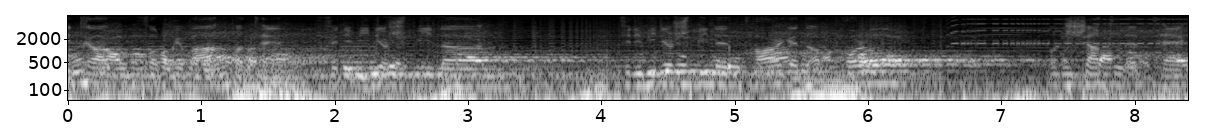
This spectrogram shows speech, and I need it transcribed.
Eintragung von Privatpatenten für die Videospieler für die Videospiele Target Apollo und Shuttle Attack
